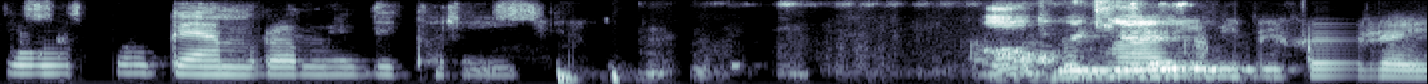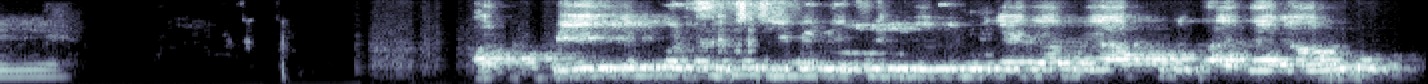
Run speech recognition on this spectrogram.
फ़ोटो कैमरा में दिख रही है। दिख रही है। अब पेज नंबर सिक्सटी में देखिए, जो जो मिलेगा, मैं आपको दिखाई दे रहा हूँ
